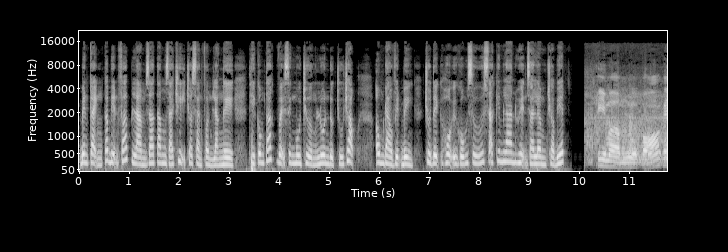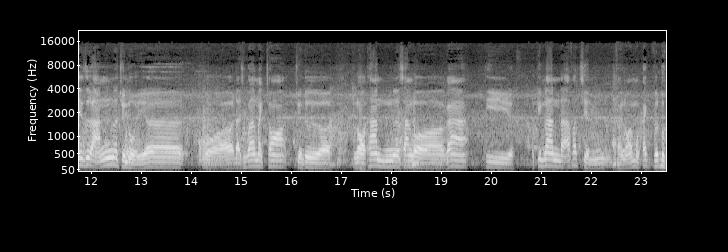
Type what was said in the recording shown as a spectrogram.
bên cạnh các biện pháp làm gia tăng giá trị cho sản phẩm làng nghề, thì công tác vệ sinh môi trường luôn được chú trọng. Ông Đào Việt Bình, Chủ tịch Hội gốm sứ xã Kim Lan, huyện Gia Lâm cho biết. Khi mà có cái dự án chuyển đổi ờ, của đại sứ quán mạch cho chuyển từ ờ, lò than sang lò ga thì Kim Lan đã phát triển phải nói một cách vượt bực.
